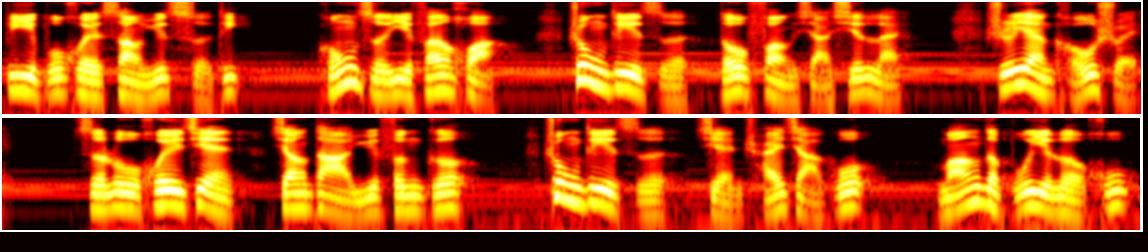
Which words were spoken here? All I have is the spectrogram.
必不会丧于此地。孔子一番话，众弟子都放下心来，直咽口水。子路挥剑将大鱼分割，众弟子捡柴架锅，忙得不亦乐乎，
